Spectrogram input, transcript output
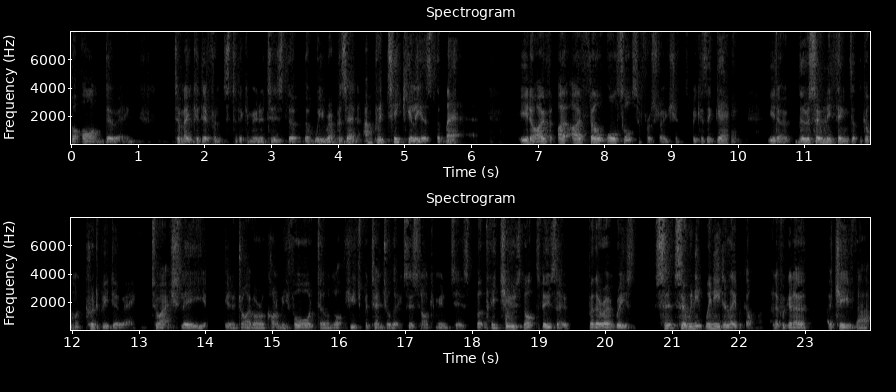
but aren't doing to make a difference to the communities that, that we represent, and particularly as the mayor, you know, I've I, have i have felt all sorts of frustrations because again, you know, there are so many things that the government could be doing to actually you know drive our economy forward to unlock huge potential that exists in our communities, but they choose not to do so for their own reasons. So, so we need we need a Labour government, and if we're going to achieve that,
